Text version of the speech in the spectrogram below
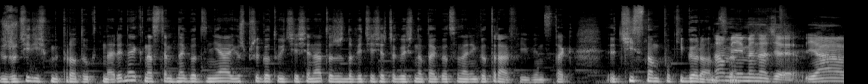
rzuciliśmy produkt na rynek, następnego dnia już przygotujcie się na to, że dowiecie się czegoś nowego, co na niego trafi, więc tak cisną póki gorąco. No, miejmy nadzieję. Ja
